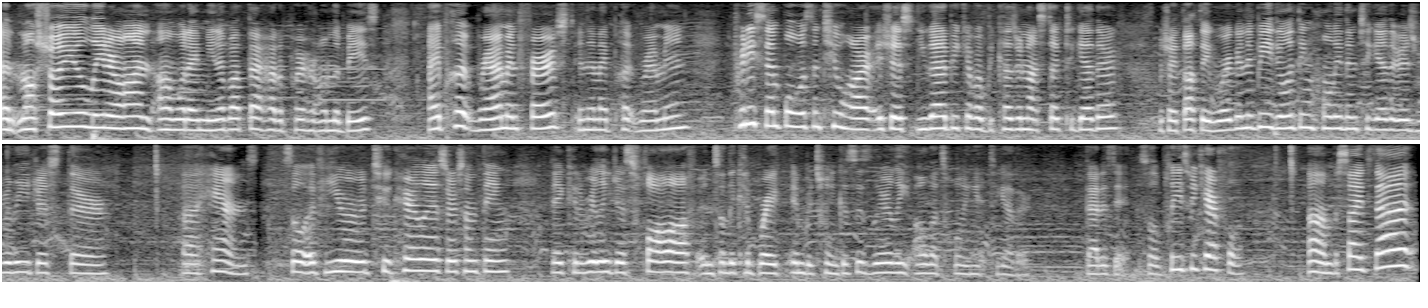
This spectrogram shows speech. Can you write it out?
And I'll show you later on um, what I mean about that, how to put her on the base. I put Ram in first and then I put Rem in. Pretty simple, wasn't too hard. It's just you gotta be careful because they're not stuck together, which I thought they were gonna be. The only thing holding them together is really just their uh, hands. So if you're too careless or something, they could really just fall off and something could break in between because this is literally all that's holding it together. That is it. So please be careful. Um, besides that,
